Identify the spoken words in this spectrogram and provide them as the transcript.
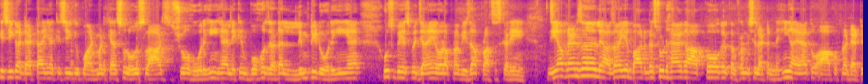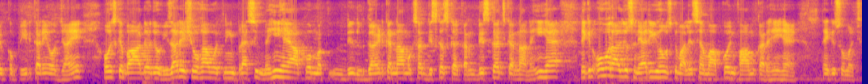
کسی کا ڈیٹا یا کسی کی اپوائنٹمنٹ کینسل ہو سلائٹس شو ہو رہی ہیں، لیکن بہت زیادہ لمٹیڈ ہو رہی ہیں۔ اس بیس پہ جائیں اور اپنا ویزا پروسیس کریں۔ جی ہاں فرینڈز لہٰذا یہ بات انڈرسٹوڈ ہے۔ کہ آپ کو اگر کنفرمیشن لیٹر نہیں آیا تو آپ اپنا ڈیٹا کمپلیٹ کریں اور جائیں۔ اور اس کے بعد جو ویزا ریشو ہے، وہ اتنی امپریسو نہیں ہے۔ آپ کو گائڈ کرنا، مقصد ڈسکس ڈسکس کرنا نہیں ہے۔ لیکن اوور آل جو سنیری ہو اس کے والے سے ہم آپ کو انفارم کر رہے ہیں۔ تھینک یو سو مچ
